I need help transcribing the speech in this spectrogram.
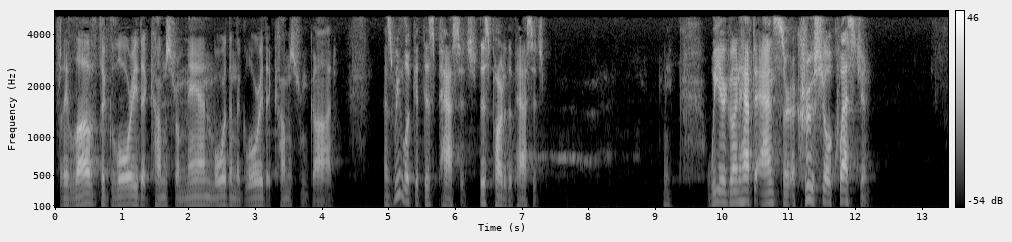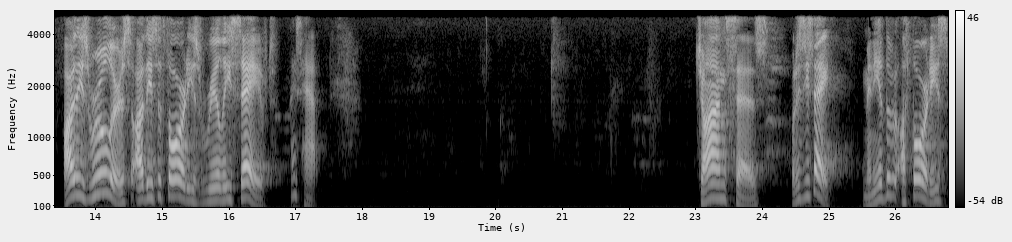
For they love the glory that comes from man more than the glory that comes from God. As we look at this passage, this part of the passage, we are going to have to answer a crucial question. Are these rulers, are these authorities really saved? Nice hat. John says, what does he say? Many of the authorities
